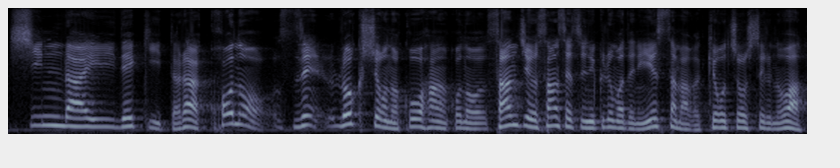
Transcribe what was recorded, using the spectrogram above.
信頼できたらこの6章の後半この33節に来るまでにイエス様が強調しているのは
